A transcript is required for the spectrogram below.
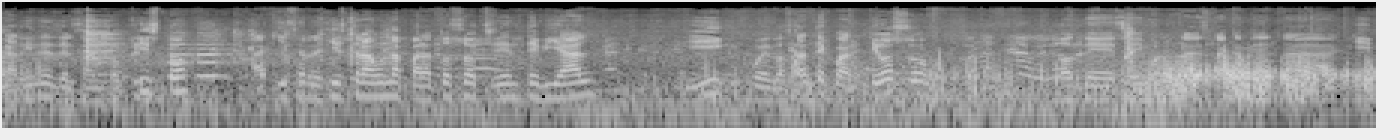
Jardines del Santo Cristo. Aquí se registra un aparatoso accidente vial y pues bastante cuantioso, donde se ha involucrado esta camioneta Jeep,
